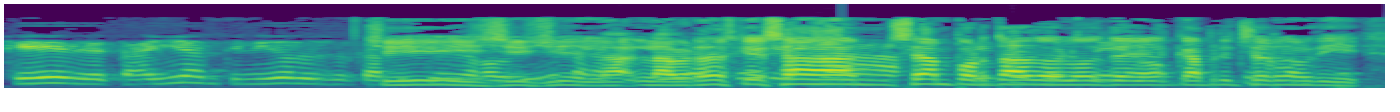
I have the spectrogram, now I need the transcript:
qué detalle han tenido los del Capricho de Sí, Gaudí. sí, sí. para La, la verdad es que se han, se han portado los del Capricho de Gaudí.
